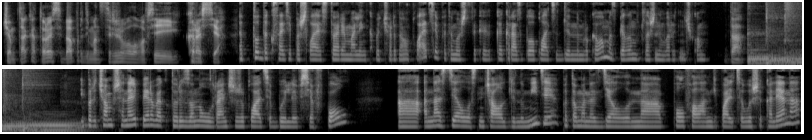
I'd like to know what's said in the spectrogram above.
чем та, которая себя продемонстрировала во всей красе. Оттуда, кстати, пошла история маленького черного платья, потому что это как раз было платье с длинным рукавом и с белым отложенным воротничком. Да. И причем Шанель первая, кто резанул, раньше же платья были все в пол, а она сделала сначала длину миди, потом она сделала на пол фаланги пальца выше колена,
